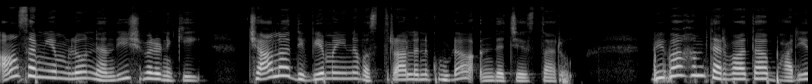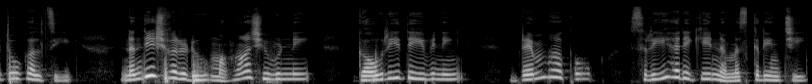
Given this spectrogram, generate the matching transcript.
ఆ సమయంలో నందీశ్వరునికి చాలా దివ్యమైన వస్త్రాలను కూడా అందచేస్తారు. వివాహం తర్వాత భార్యతో కలిసి నందీశ్వరుడు మహాశివుణ్ణి గౌరీదేవిని బ్రహ్మకు శ్రీహరికి నమస్కరించి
